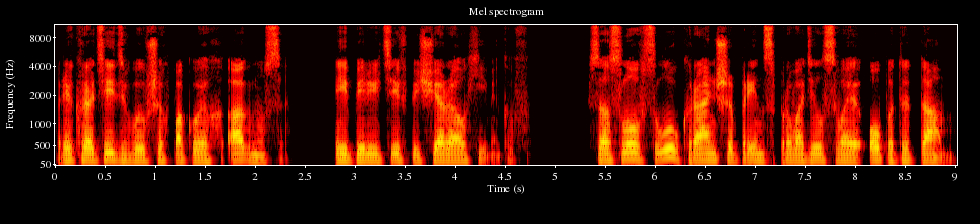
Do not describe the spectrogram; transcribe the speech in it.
Прекратить в бывших покоях Агнуса и перейти в пещеры алхимиков. Со слов слуг, раньше принц проводил свои опыты там.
